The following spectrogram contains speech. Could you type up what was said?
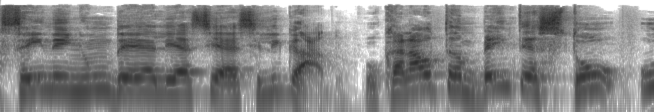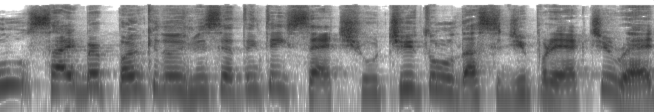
sem nenhum DLSS ligado. O canal também testou o Cyberpunk 2077, o título da CD Projekt Red,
